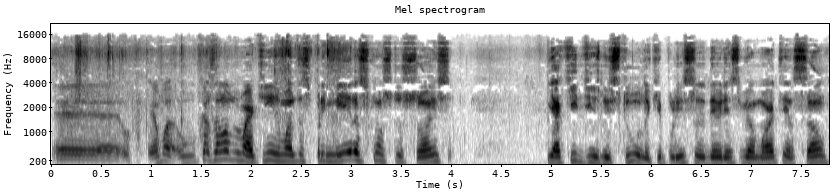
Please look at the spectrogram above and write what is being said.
É, é uma, o Casarão dos Martins é uma das primeiras construções e aqui diz no estudo que por isso deveria receber a maior atenção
